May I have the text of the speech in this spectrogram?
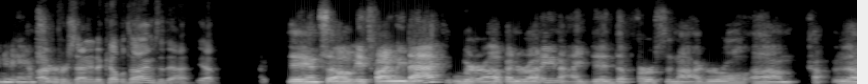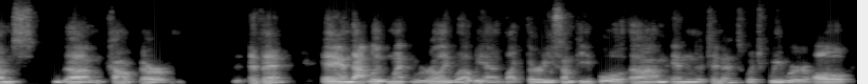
in New Hampshire. I've presented a couple times at that. Yep. And so it's finally back. We're up and running. I did the first inaugural um, um, um, or event and that went really well. We had like 30 some people um, in attendance, which we were all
